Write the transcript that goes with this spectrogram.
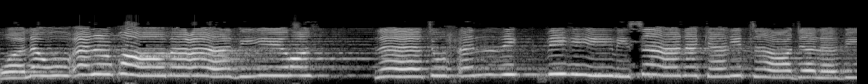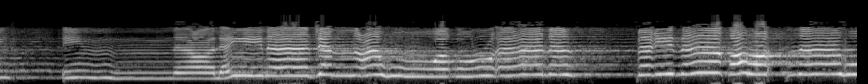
ولو ألقى معاذيره لا تحرك به لسانك لتعجل به. إن علينا جمعه وقرآنه فإذا قرأناه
